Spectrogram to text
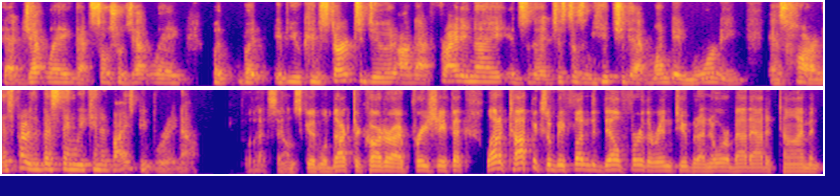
that jet lag that social jet lag but but if you can start to do it on that friday night and so that it just doesn't hit you that monday morning as hard that's probably the best thing we can advise people right now well, that sounds good. Well, Dr. Carter, I appreciate that. A lot of topics would be fun to delve further into, but I know we're about out of time. And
